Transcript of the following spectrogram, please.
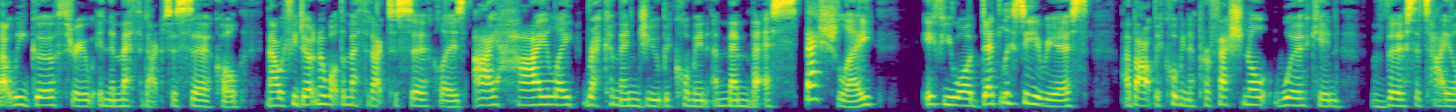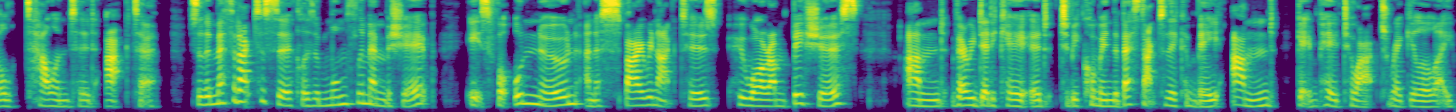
that we go through in the method actor circle. Now, if you don't know what the method actor circle is, I highly recommend you becoming a member, especially if you are deadly serious about becoming a professional, working, versatile, talented actor. So, the Method Actor Circle is a monthly membership. It's for unknown and aspiring actors who are ambitious and very dedicated to becoming the best actor they can be and getting paid to act regularly.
